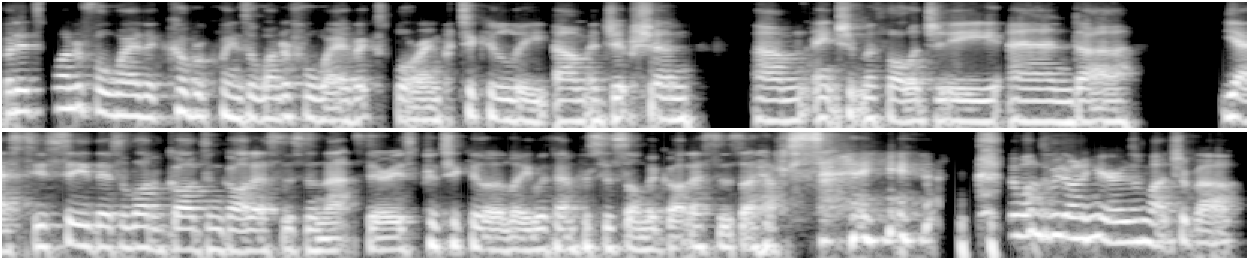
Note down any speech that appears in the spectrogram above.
But it's a wonderful way. The Cobra Queen's a wonderful way of exploring, particularly um, Egyptian um, ancient mythology. And uh, yes, you see, there's a lot of gods and goddesses in that series, particularly with emphasis on the goddesses. I have to say, the ones we don't hear as much about.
